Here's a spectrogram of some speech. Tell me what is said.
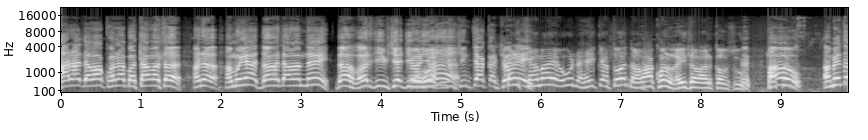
હારા દવાખાના બતાવે છે. અને અમુયા દહ દાડા નહીં દસ વર જીવ છે જીવન ચિંતા કરશો નહીં. એવું નહીં કેતો દવાખોન લઈ જવાનું કહું છું. હાઉ અમે તો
